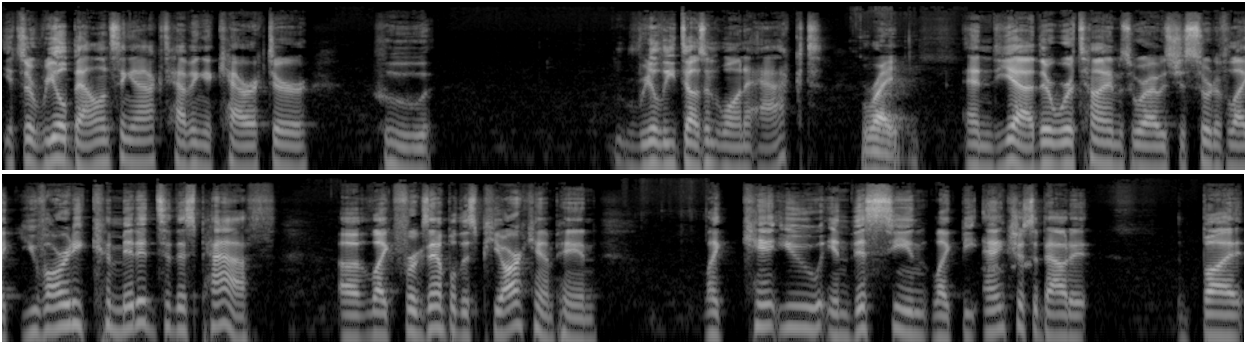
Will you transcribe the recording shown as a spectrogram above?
it's a real balancing act having a character who really doesn't want to act right. and yeah there were times where i was just sort of like you've already committed to this path uh, like for example this pr campaign like can't you in this scene like be anxious about it but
